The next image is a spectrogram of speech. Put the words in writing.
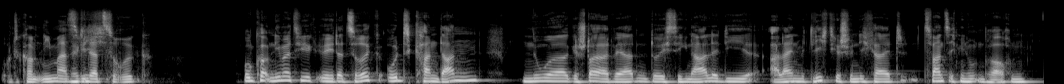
Und kommt niemals Wirklich? wieder zurück. Und kommt niemals wie- wieder zurück und kann dann nur gesteuert werden durch Signale, die allein mit Lichtgeschwindigkeit 20 Minuten brauchen,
